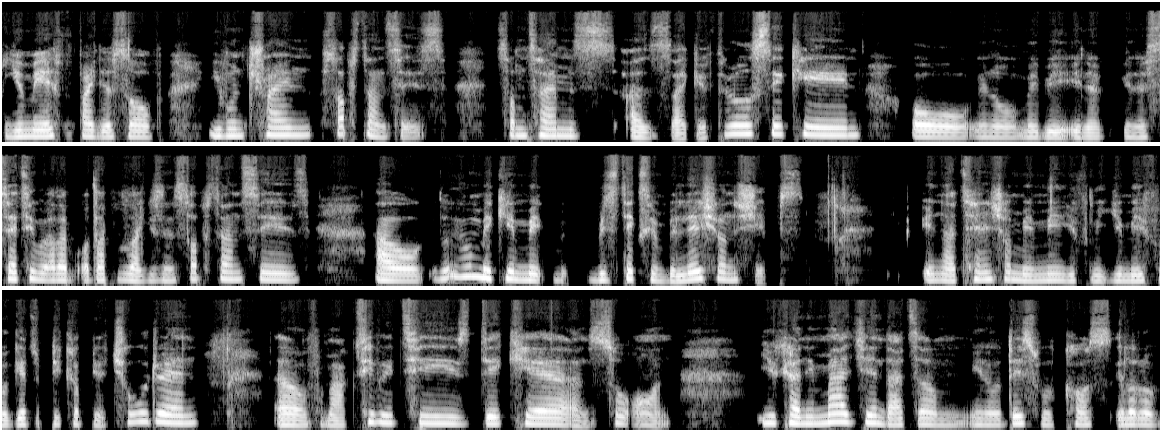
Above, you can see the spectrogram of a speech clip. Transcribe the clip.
you may find yourself even trying substances sometimes as like a thrill seeking or you know maybe in a in a setting where other, other people are using substances or you know, even making make mistakes in relationships. Inattention may mean you, you may forget to pick up your children uh, from activities daycare and so on. You can imagine that um you know this will cause a lot of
